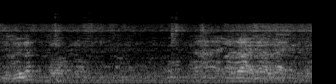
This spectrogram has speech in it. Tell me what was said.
หรือนะขอลองขอลองอะได้ได้ได้ก็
